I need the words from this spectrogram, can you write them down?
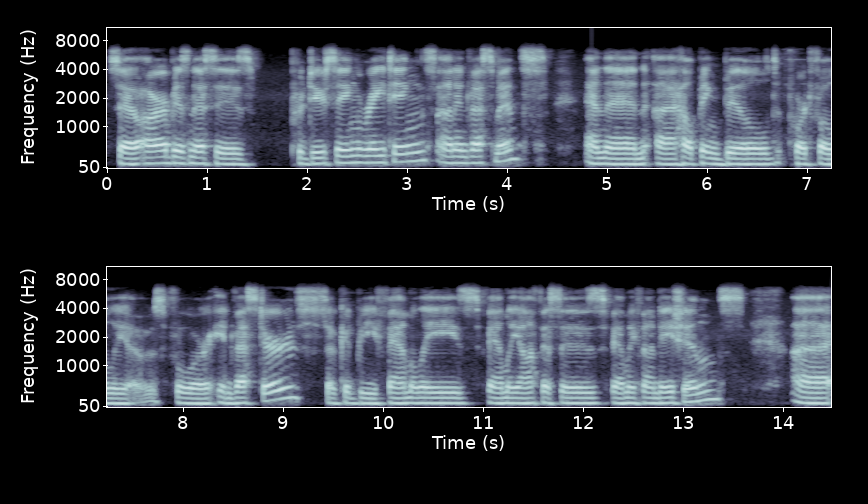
So our business is producing ratings on investments and then uh, helping build portfolios for investors. So it could be families, family offices, family foundations, uh,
